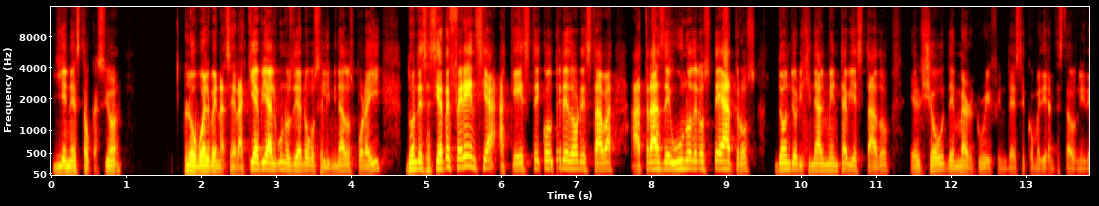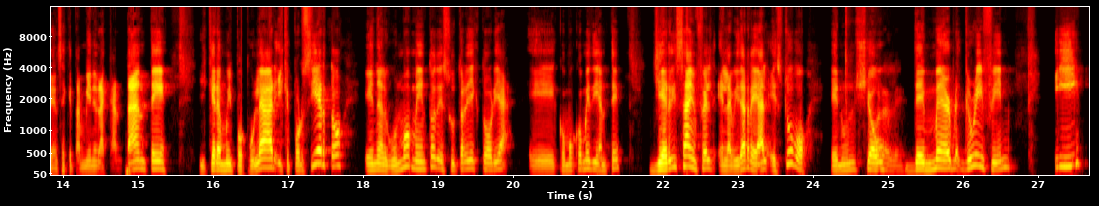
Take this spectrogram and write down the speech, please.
y en esta ocasión lo vuelven a hacer. Aquí había algunos diálogos eliminados por ahí donde se hacía referencia a que este contenedor estaba atrás de uno de los teatros donde originalmente había estado el show de Merck Griffin, de ese comediante estadounidense que también era cantante y que era muy popular y que por cierto en algún momento de su trayectoria eh, como comediante, Jerry Seinfeld en la vida real estuvo en un show de Merv Griffin y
